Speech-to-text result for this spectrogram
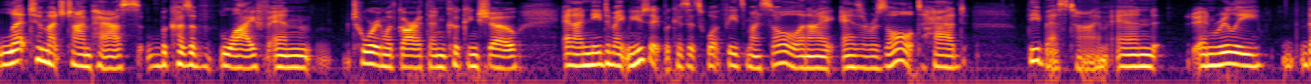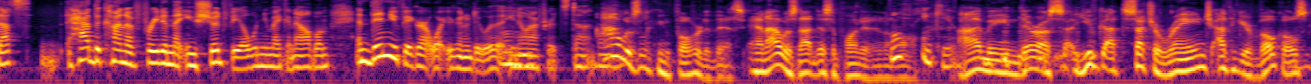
let too much time pass because of life and touring with Garth and cooking show and I need to make music because it's what feeds my soul and I as a result had the best time. And and really that's had the kind of freedom that you should feel when you make an album and then you figure out what you're going to do with it you know Mm-hmm. after it's done I was looking forward to this, and I was not disappointed at all. Well, thank you. I mean, there are su- you've got such a range. I think your vocals,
